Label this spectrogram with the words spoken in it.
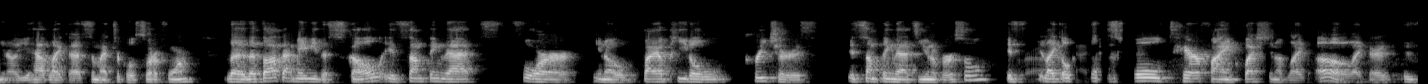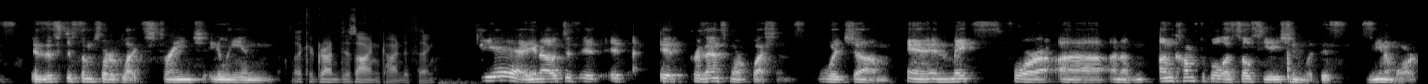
You know, you have like a symmetrical sort of form. The the thought that maybe the skull is something that's for you know bipedal creatures is something that's universal. It's Right. like opens up this whole terrifying question of like, oh, like are, is is this just some sort of like strange alien Like a grand design kind of thing. yeah, you know, it just it it it presents more questions, which um and, and makes for uh, an um, uncomfortable association with this xenomorph,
